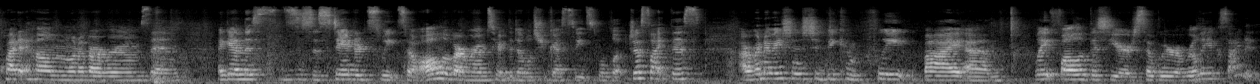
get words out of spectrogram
quite at home in one of our rooms. And again, this, this is a standard suite, so all of our rooms here at the Doubletree Guest Suites will look just like this. Our renovations should be complete by um, late fall of this year, so we're really excited.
